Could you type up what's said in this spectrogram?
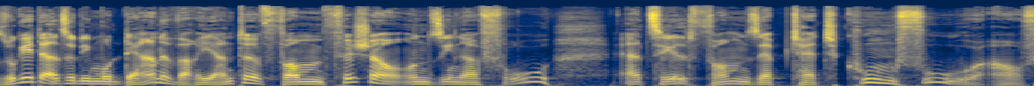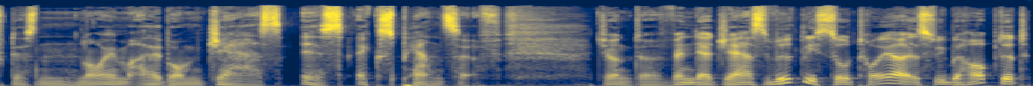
So geht also die moderne Variante vom Fischer und Sina Fru, erzählt vom Septett Kung Fu auf dessen neuem Album Jazz is Expensive. Und äh, wenn der Jazz wirklich so teuer ist wie behauptet,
